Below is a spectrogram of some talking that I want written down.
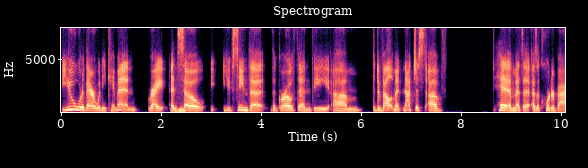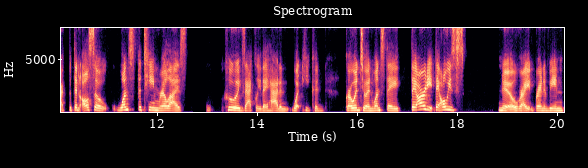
you were there when he came in, right? Mm-hmm. And so you've seen the the growth and the um the development not just of him as a as a quarterback, but then also once the team realized who exactly they had and what he could grow into and once they they already they always knew, right? Brandon Beane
